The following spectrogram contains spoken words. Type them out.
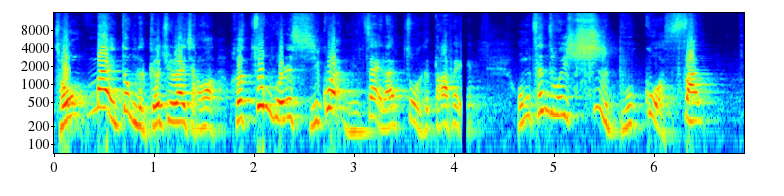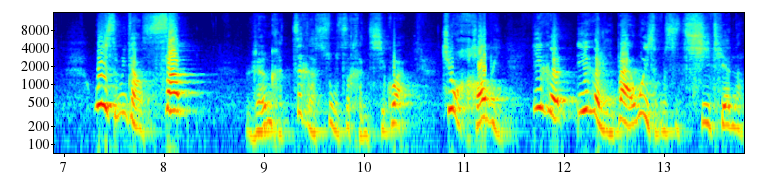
从脉动的格局来讲的话，和中国人习惯，你再来做个搭配，我们称之为事不过三。为什么讲三？人很这个数字很奇怪，就好比一个一个礼拜为什么是七天呢？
